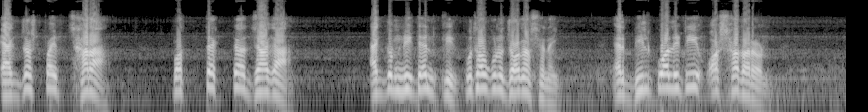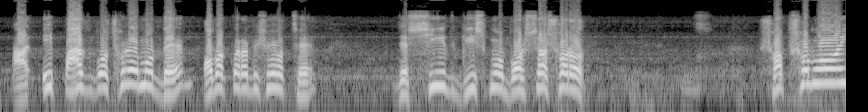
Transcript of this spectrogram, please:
এক্সজস্ট পাইপ ছাড়া প্রত্যেকটা জায়গা একদম নিট অ্যান্ড ক্লিন কোথাও কোনো জং আসে নাই। এর বিল কোয়ালিটি অসাধারণ। আর এই পাঁচ বছরের মধ্যে অবাক করার বিষয় হচ্ছে যে শীত, গ্রীষ্ম, বর্ষা, শরৎ সবসময়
